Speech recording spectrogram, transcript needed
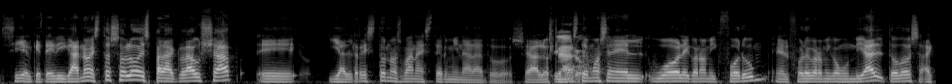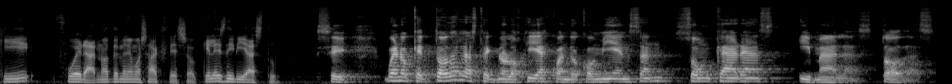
Sí, el que te diga, no, esto solo es para Cloud Shop eh, y al resto nos van a exterminar a todos. O sea, los que no estemos en el World Economic Forum, en el Foro Económico Mundial, todos aquí fuera, no tendremos acceso. ¿Qué les dirías tú? Sí, bueno, que todas las tecnologías cuando comienzan son caras y malas, todas.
